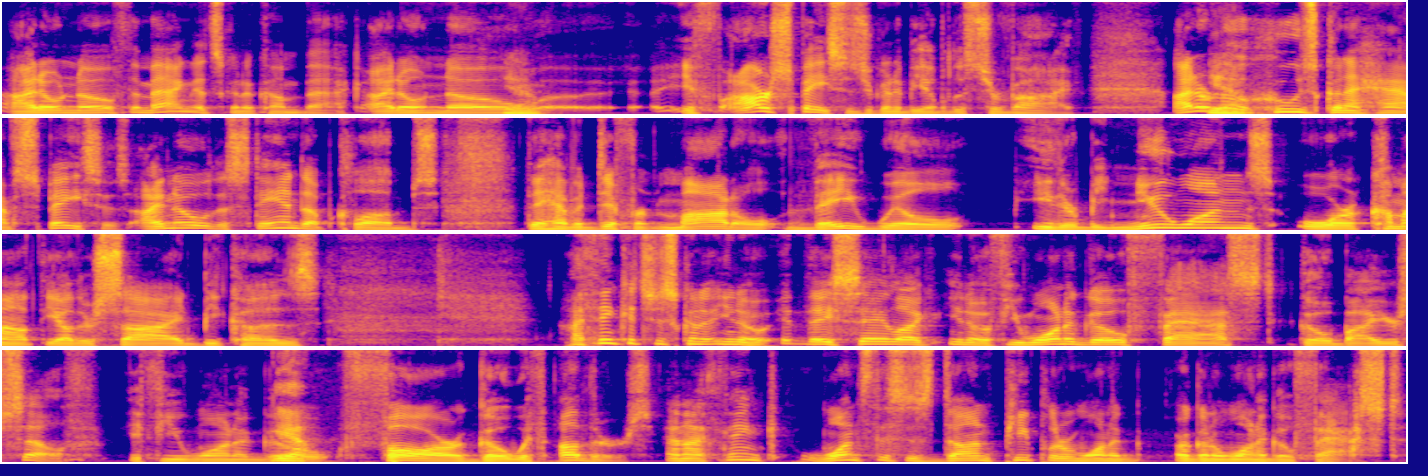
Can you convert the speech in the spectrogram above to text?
I don't know if the magnet's going to come back. I don't know Yeah. uh, if our spaces are going to be able to survive. I don't Yeah. know who's going to have spaces. I know the stand up clubs, they have a different model. They will either be new ones or come out the other side because I think it's just going to, you know, they say like, you know, if you want to go fast, go by yourself. If you want to go Yeah. far, go with others. And I think once this is done, people are want to are going to want to go fast.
